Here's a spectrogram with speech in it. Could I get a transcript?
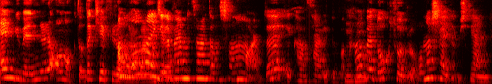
En güveniliri o noktada kefir Ama oluyor onunla bence. ilgili benim bir tane danışanım vardı. E, kanserli bir vaka Hı-hı. ve doktoru ona şey demişti yani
